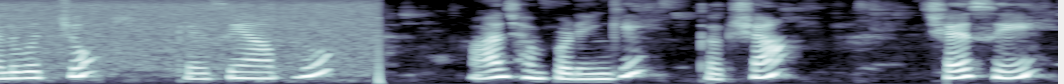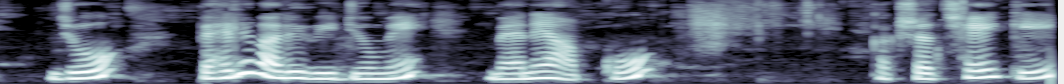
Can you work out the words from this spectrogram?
हेलो बच्चों, कैसे हैं आप लोग? आज हम पढ़ेंगे कक्षा छः से जो पहले वाले वीडियो में मैंने आपको कक्षा छः के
